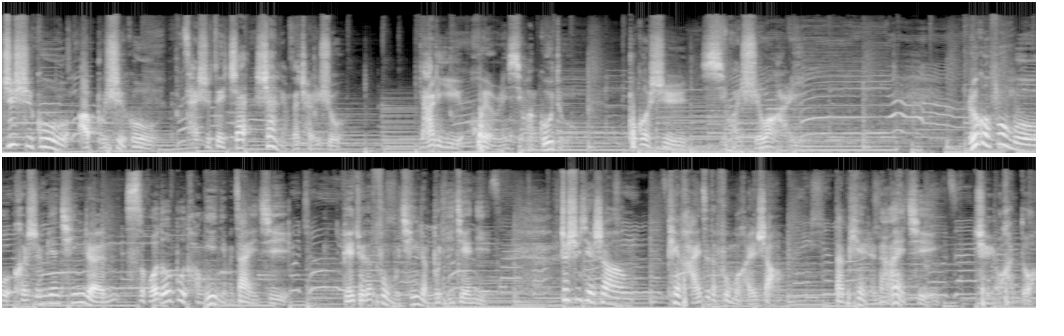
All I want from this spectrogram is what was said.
知世故而不世故，才是最善善良的成熟。哪里会有人喜欢孤独？不过是喜欢失望而已。如果父母和身边亲人死活都不同意你们在一起，别觉得父母亲人不理解你。这世界上，骗孩子的父母很少。但骗人的爱情却有很多。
